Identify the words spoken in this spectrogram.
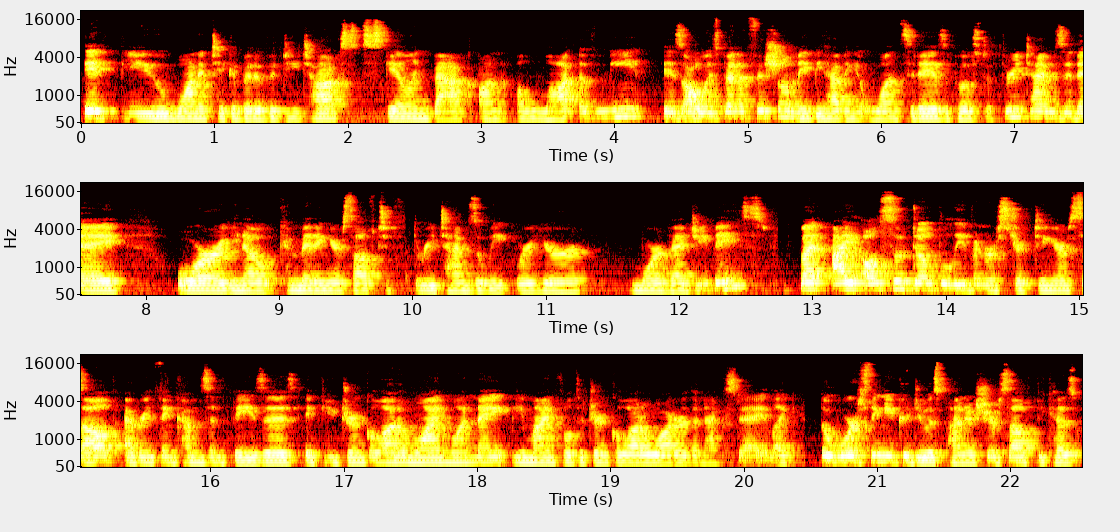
If you want to take a bit of a detox, scaling back on a lot of meat is always beneficial, maybe having it once a day as opposed to 3 times a day or, you know, committing yourself to 3 times a week where you're more veggie based. But I also don't believe in restricting yourself. Everything comes in phases. If you drink a lot of wine one night, be mindful to drink a lot of water the next day. Like the worst thing you could do is punish yourself because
